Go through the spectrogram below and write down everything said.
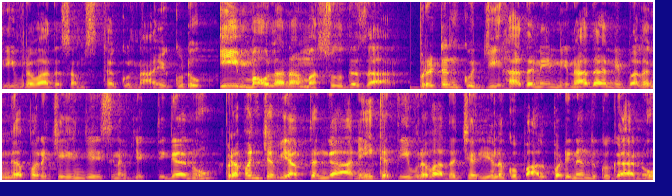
తీవ్రవాద సంస్థకు నాయకుడు ఈ మౌలానా మసూద్ అజార్. బ్రిటన్కు జిహాద్ అనే నినాదాన్ని బలంగా పరిచయం చేసిన వ్యక్తిగాను ప్రపంచవ్యాప్తంగా అనేక తీవ్రవాద చర్యలకు పాల్పడినందుకు గాను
